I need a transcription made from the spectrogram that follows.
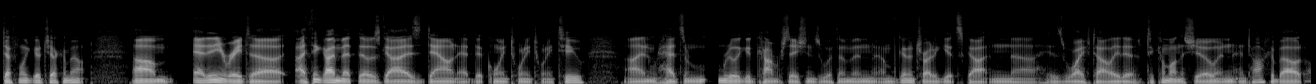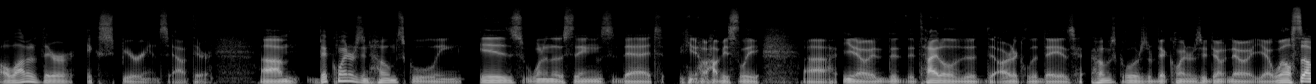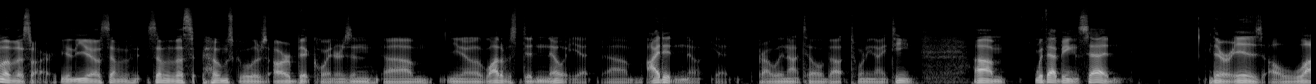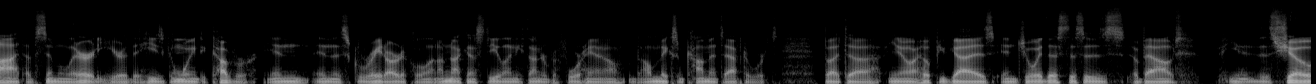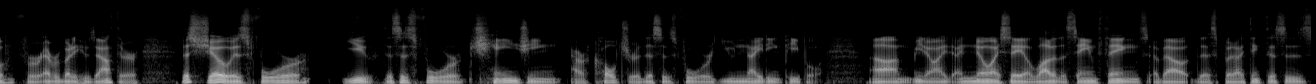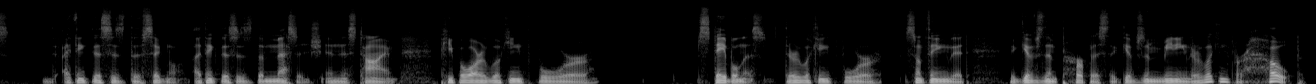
Definitely go check them out. Um, at any rate, uh, I think I met those guys down at Bitcoin 2022 uh, and had some really good conversations with them. And I'm going to try to get Scott and uh, his wife Tally to, to come on the show and, and talk about a lot of their experience out there. Um, Bitcoiners and homeschooling is one of those things that, you know, obviously, uh, you know, the, the title of the, the article today is Homeschoolers or Bitcoiners Who Don't Know It Yet. Well, some of us are. You, you know, some, some of us homeschoolers are Bitcoiners, and, um, you know, a lot of us didn't know it yet. Um, I didn't know it yet, probably not till about 2019. Um, with that being said, there is a lot of similarity here that he's going to cover in in this great article and i'm not going to steal any thunder beforehand. I'll i'll make some comments afterwards. But uh, you know i hope you guys enjoy this. This is about you know this show for everybody who's out there. This show is for you. This is for changing our culture. This is for uniting people. Um, you know I, I know i say a lot of the same things about this but i think this is I think this is the signal. I think this is the message in this time. People are looking for stableness. They're looking for something that, that gives them purpose, that gives them meaning. They're looking for hope.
